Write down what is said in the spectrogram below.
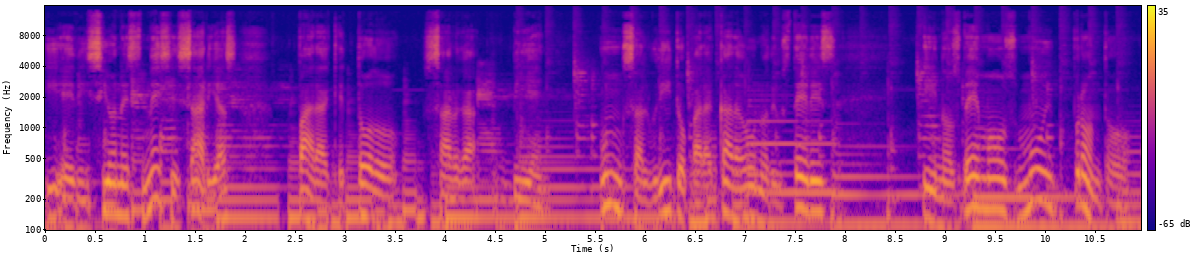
y ediciones necesarias para que todo salga bien. Un saludito para cada uno de ustedes y nos vemos muy pronto.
